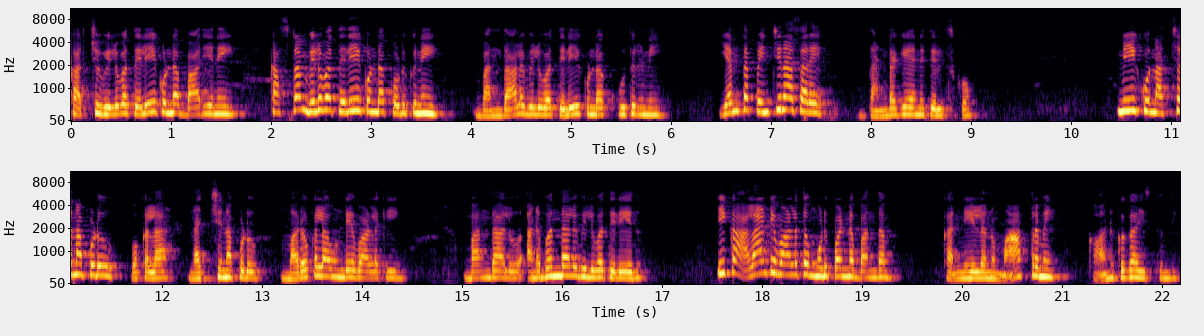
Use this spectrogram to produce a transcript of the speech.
ఖర్చు విలువ తెలియకుండా భార్యని కష్టం విలువ తెలియకుండా కొడుకుని బంధాల విలువ తెలియకుండా కూతురిని ఎంత పెంచినా సరే దండగే అని తెలుసుకో. నీకు నచ్చనప్పుడు ఒకలా నచ్చినప్పుడు మరొకలా ఉండే వాళ్ళకి బంధాలు అనుబంధాలు విలువ తెలియదు. ఇక అలాంటి వాళ్ళతో ముడిపడిన బంధం కన్నీళ్ళను మాత్రమే కానుకగా ఇస్తుంది.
